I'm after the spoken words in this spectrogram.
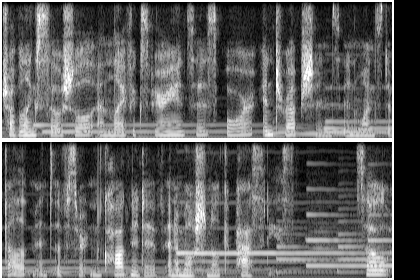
troubling social and life experiences, or interruptions in one's development of certain cognitive and emotional capacities. So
